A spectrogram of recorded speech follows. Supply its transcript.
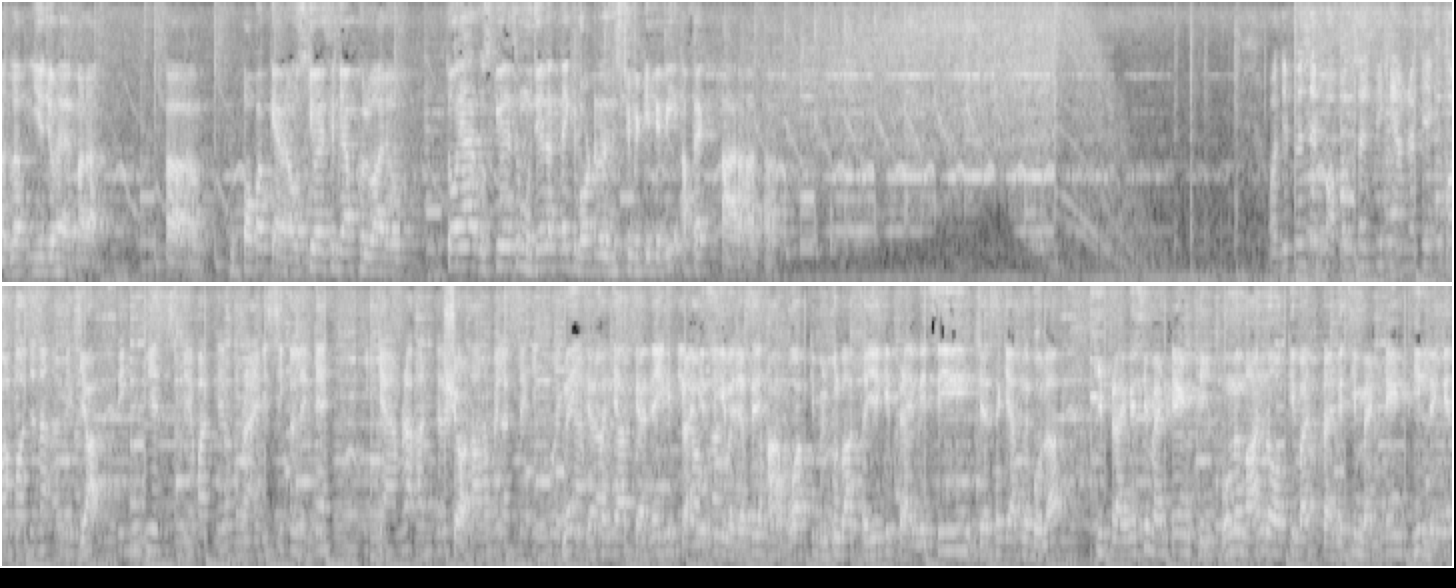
मतलब ये जो है हमारा पॉपअप कैमरा उसकी वजह से भी आप खुलवा रहे हो। तो यार, उसकी वजह से मुझे लगता है कि वाटर रेजिस्टिविटी पे भी अफेक्ट आ रहा था। और डिफरेंस है पॉपअप सेल्फी कैमरा का एक और बहुत ज़्यादा अमेजिंग थिंग भी है जिसके बात है प्राइवेसी को लेके कि कैमरा अंदर sure. हाँ हमें लगता है कि कोई नहीं जैसा कि आप कहते हैं कि प्राइवेसी की वजह से हाँ वो आपकी बिल्कुल बात सही है कि प्राइवेसी जैसा कि आपने बोला कि प्राइवेसी मेंटेन थी। वो मैं मान रहा हूँ आपकी बात प्राइवेसी मेंटेन थी लेकिन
